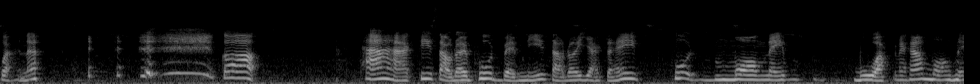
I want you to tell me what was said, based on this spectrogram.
กว่านะ ก็ ถ้าหากที่สาวดอยพูดแบบนี้ สาวดอยอยากจะให้พูดมองในบวกนะคะ มองใน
